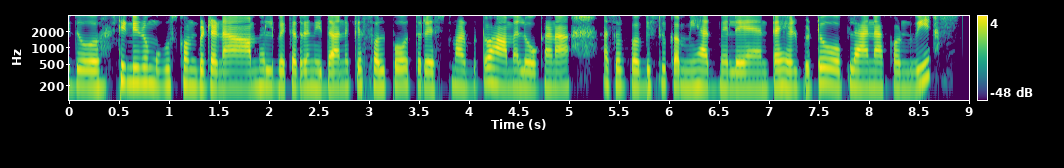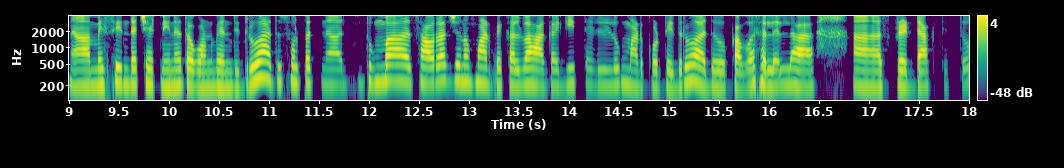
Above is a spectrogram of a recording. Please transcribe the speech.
ಇದು ತಿಂಡಿನೂ ಮುಗಿಸ್ಕೊಂಡ್ಬಿಡೋಣ ಆಮೇಲೆ ಬೇಕಾದರೆ ನಿಧಾನಕ್ಕೆ ಸ್ವಲ್ಪ ಹೊತ್ತು ರೆಸ್ಟ್ ಮಾಡಿಬಿಟ್ಟು ಆಮೇಲೆ ಹೋಗೋಣ ಸ್ವಲ್ಪ ಬಿಸಿಲು ಕಮ್ಮಿ ಆದಮೇಲೆ ಅಂತ ಹೇಳಿಬಿಟ್ಟು ಪ್ಲ್ಯಾನ್ ಹಾಕ್ಕೊಂಡ್ವಿ ಮೆಸ್ಸಿಂದ ಚಟ್ನಿನೇ ತೊಗೊಂಡು ಬಂದಿದ್ರು. ಅದು ಸ್ವಲ್ಪ ತುಂಬ ಸಾವಿರಾರು ಜನಕ್ಕೆ ಮಾಡಬೇಕಲ್ವ? ಹಾಗಾಗಿ ತೆಳ್ಳಗೆ ಮಾಡಿಕೊಟ್ಟಿದ್ರು. ಅದು ಕವರಲ್ಲೆಲ್ಲ ಸ್ಪ್ರೆಡ್ ಆಗ್ತಿತ್ತು.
